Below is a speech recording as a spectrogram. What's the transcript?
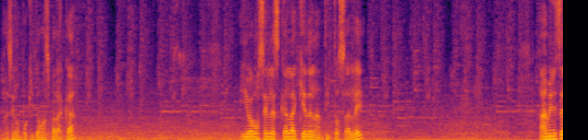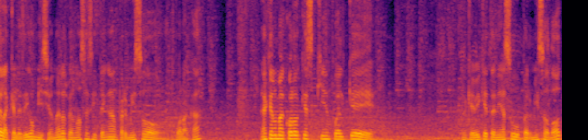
Voy a hacer un poquito más para acá. Y vamos a hacer la escala aquí adelantito, ¿sale? Ah, miren, esta es la que les digo misioneros, pero no sé si tengan permiso por acá. Es que no me acuerdo que es quién fue el que. El que vi que tenía su permiso DOT.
